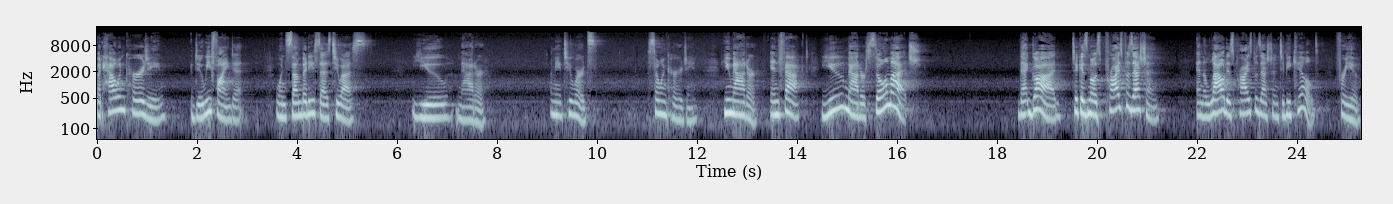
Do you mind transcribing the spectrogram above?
But how encouraging do we find it when somebody says to us, You matter? I mean, two words. So encouraging. You matter. In fact, you matter so much that God took his most prized possession and allowed his prized possession to be killed for you.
